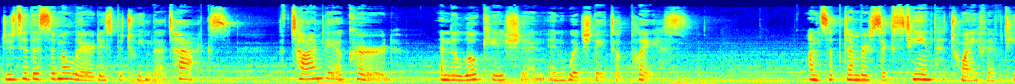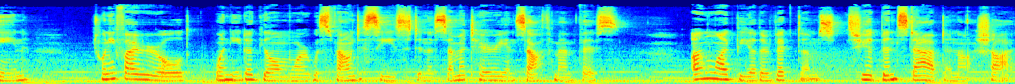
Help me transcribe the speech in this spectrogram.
due to the similarities between the attacks, the time they occurred, and the location in which they took place. On September 16, 2015, 25 year old Juanita Gilmore was found deceased in a cemetery in South Memphis. Unlike the other victims, she had been stabbed and not shot.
